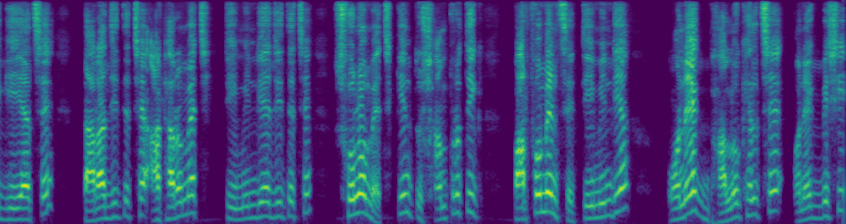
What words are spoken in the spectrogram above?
এগিয়ে আছে, তারা জিতেছে আঠারো ম্যাচ, টিম ইন্ডিয়া জিতেছে ষোলো ম্যাচ। কিন্তু সাম্প্রতিক পারফরমেন্সে টিম ইন্ডিয়া অনেক ভালো খেলছে, অনেক বেশি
